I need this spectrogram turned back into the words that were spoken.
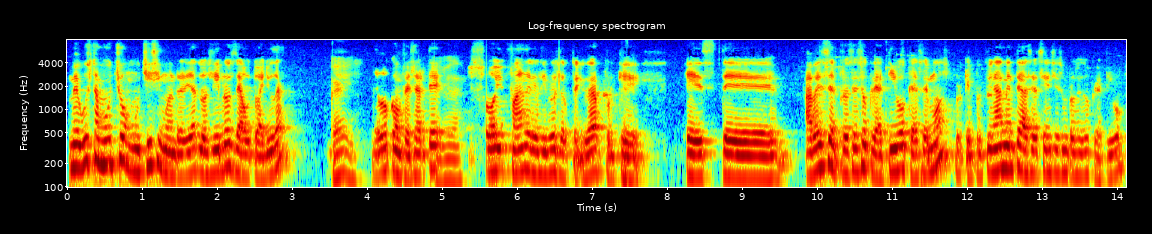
me gusta mucho, muchísimo en realidad, los libros de autoayuda. Ok. Debo confesarte, soy fan de los libros de autoayuda porque este a veces el proceso creativo que hacemos, porque pues, finalmente hacer ciencia es un proceso creativo,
